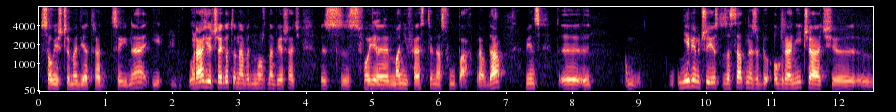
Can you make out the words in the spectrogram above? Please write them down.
są jeszcze media tradycyjne i w razie czego to nawet można wieszać swoje manifesty na słupach, prawda? Więc yy, nie wiem, czy jest to zasadne, żeby ograniczać yy,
